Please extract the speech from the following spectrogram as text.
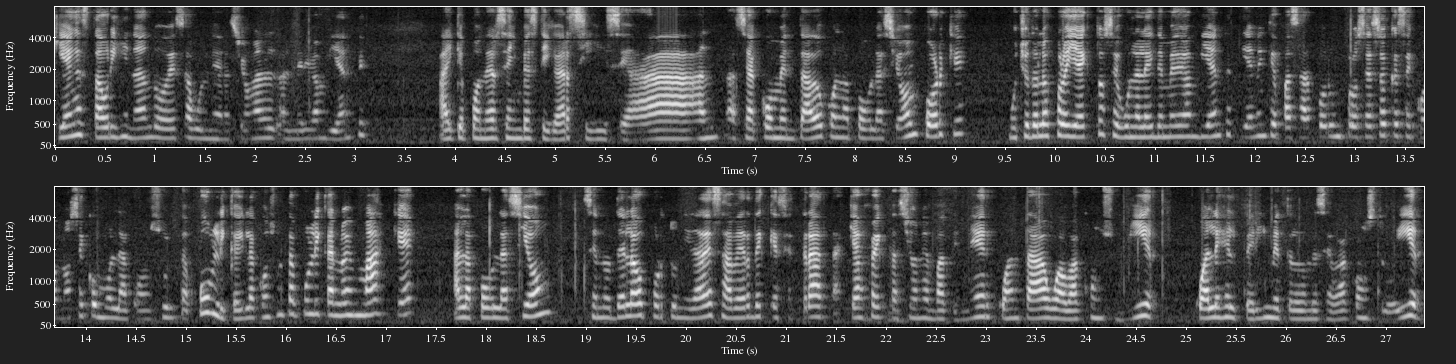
quién está originando esa vulneración al, medio ambiente. Hay que ponerse a investigar si se ha, se ha comentado con la población porque muchos de los proyectos, según la ley de medio ambiente, tienen que pasar por un proceso que se conoce como la consulta pública. Y la consulta pública no es más que a la población se nos dé la oportunidad de saber de qué se trata, qué afectaciones va a tener, cuánta agua va a consumir, cuál es el perímetro donde se va a construir,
